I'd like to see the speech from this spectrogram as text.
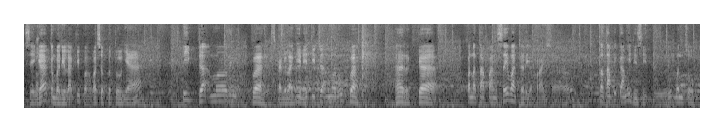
Sehingga kembali lagi bahwa sebetulnya tidak merubah sekali lagi ini tidak merubah harga penetapan sewa dari appraisal, tetapi kami di situ mencoba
